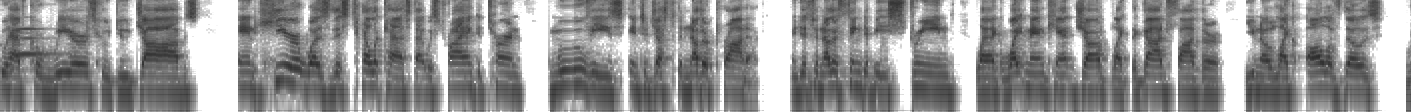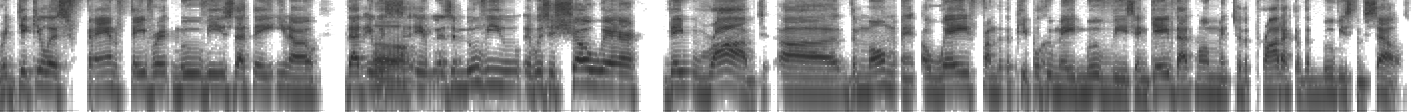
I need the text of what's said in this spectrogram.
who have careers, who do jobs. And here was this telecast that was trying to turn movies into just another product and just another thing to be streamed, like White Men Can't Jump, like The Godfather, you know, like all of those ridiculous fan favorite movies that they, you know, that it was oh. it was a movie, it was a show where they robbed uh, the moment away from the people who made movies and gave that moment to the product of the movies themselves.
